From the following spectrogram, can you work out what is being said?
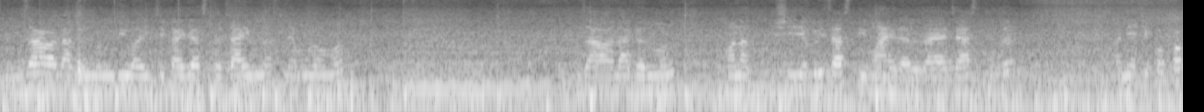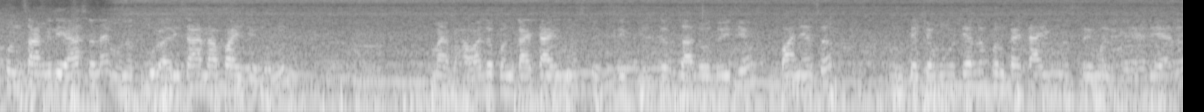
मग जावं लागेल मग दिवाळीचे काय जास्त टाईम नसल्यामुळं मग जावं लागेल मग. मनात खुशी वेगळीच असते माहेराला जायची असते तर. आणि याचे पप्पा पण चांगले आहे असं नाही म्हणत मुरारीचा आला पाहिजे म्हणून. माझ्या भावाला पण काय टाईम नसतो फ्री फिल्टर चालवतोय ते पाण्याचं. मग त्याच्यामुळे त्याला पण काय टाईम नसतोय मला घ्यायला यायला.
